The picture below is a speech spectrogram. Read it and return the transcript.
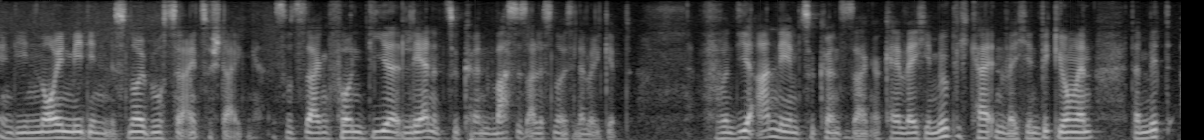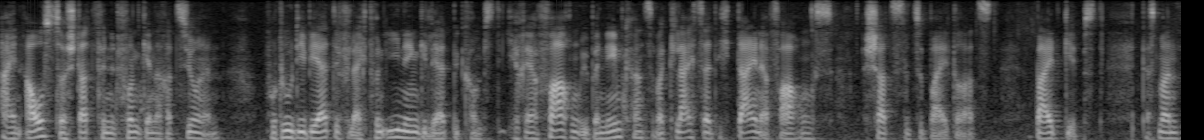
In die neuen Medien, ins neue Bewusstsein einzusteigen. Sozusagen von dir lernen zu können, was es alles Neues in der Welt gibt. Von dir annehmen zu können, zu sagen, okay, welche Möglichkeiten, welche Entwicklungen, damit ein Austausch stattfindet von Generationen, wo du die Werte vielleicht von ihnen gelehrt bekommst, ihre Erfahrung übernehmen kannst, aber gleichzeitig deinen Erfahrungsschatz dazu beitragst, beigibst, dass man,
